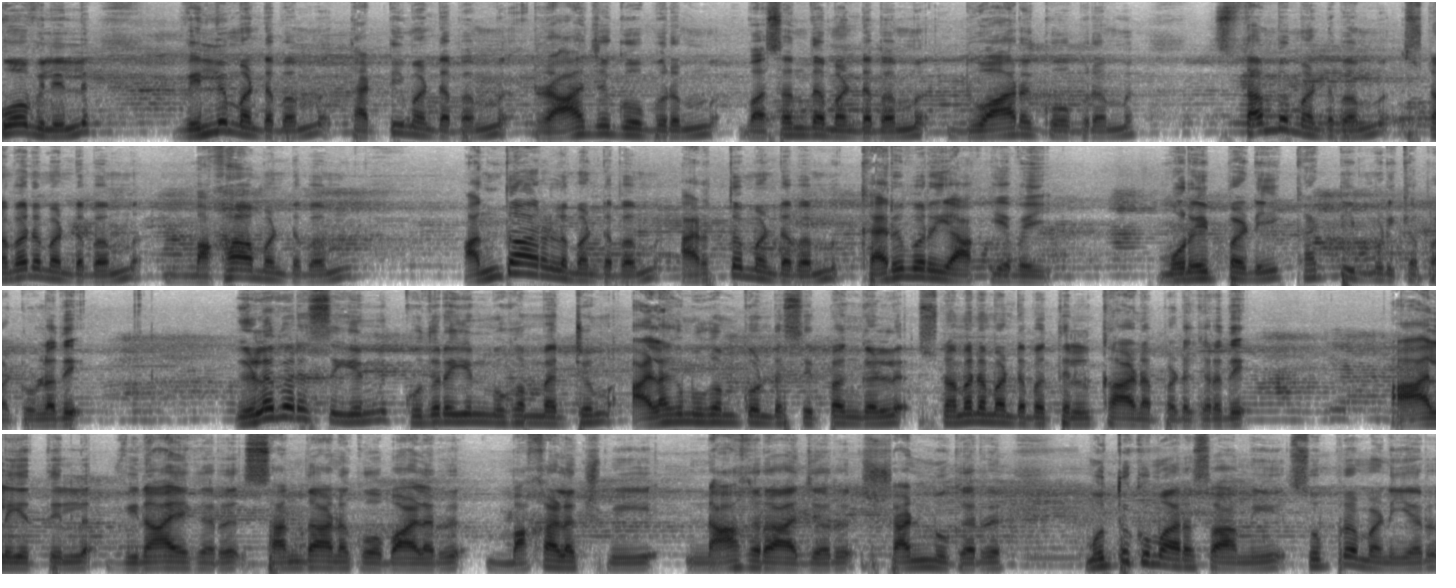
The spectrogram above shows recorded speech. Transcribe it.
கோவிலில் வில்லு மண்டபம் தட்டி மண்டபம் ராஜகோபுரம் வசந்த மண்டபம் துவார கோபுரம் ஸ்தம்ப மண்டபம் ஸ்னபன மண்டபம் மகா மண்டபம் அந்தாரள மண்டபம் அர்த்த மண்டபம் கருவறை ஆகியவை முறைப்படி கட்டி முடிக்கப்பட்டுள்ளது. இளவரசியின் குதிரையின் முகம் மற்றும் அழகு முகம் கொண்ட சிற்பங்கள் ஸ்னமன மண்டபத்தில் காணப்படுகிறது. ஆலயத்தில் விநாயகர் சந்தான கோபாலர் மகாலட்சுமி நாகராஜர் சண்முகர் முத்துக்குமாரசுவாமி சுப்பிரமணியர்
